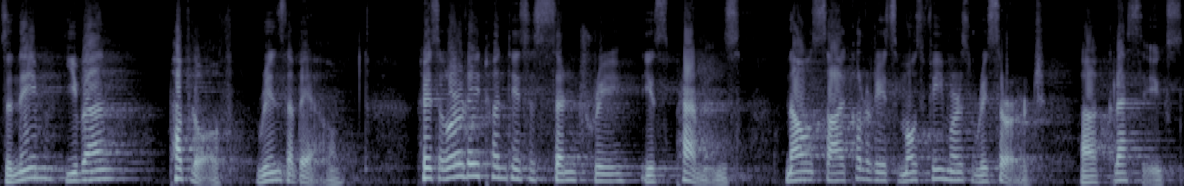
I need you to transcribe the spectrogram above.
the name Ivan Pavlov rings a bell. His early 20th century experiments, now psychology's most famous research, are classics,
